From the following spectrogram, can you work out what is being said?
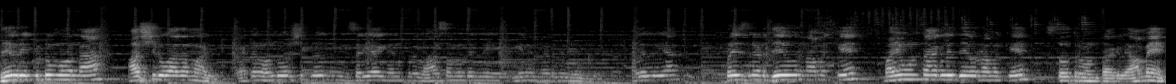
ದೇವರ ಈ ಕುಟುಂಬವನ್ನ ಆಶೀರ್ವಾದ ಮಾಡಿ. ಯಾಕಂದ್ರೆ ಒಂದು ವರ್ಷದ ನಿಮ್ಗೆ ಸರಿಯಾಗಿ ನೆನಪಿರಲ್ಲ. ಆ ಸಮಯದಲ್ಲಿ ಏನೇನು ನಡೆದಿದೆ ಅಂತ. ಅಲ್ಲೆಲ್ಲ ಪ್ರೈಸ್ ದೇವ್ರ ನಾಮಕ್ಕೆ ಮೈ ಉಂಟಾಗಲಿ, ದೇವ್ರ ನಾಮಕ್ಕೆ ಸ್ತೋತ್ರ ಉಂಟಾಗಲಿ. ಆಮೇನ್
